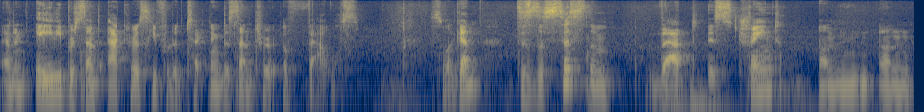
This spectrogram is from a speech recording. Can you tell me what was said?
and an 80% accuracy for detecting the center of vowels. So again, this is a system that is trained on, on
